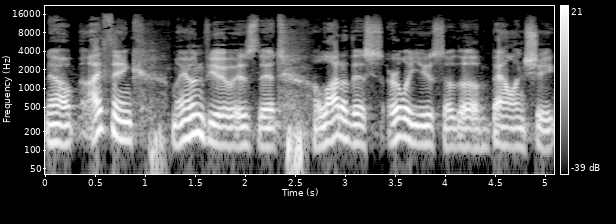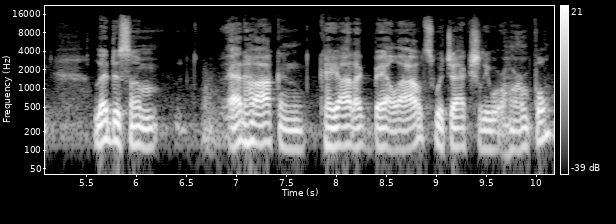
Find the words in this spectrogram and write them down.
Now, I think my own view is that a lot of this early use of the balance sheet led to some ad hoc and chaotic bailouts, which actually were harmful.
